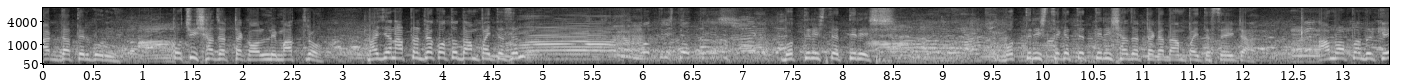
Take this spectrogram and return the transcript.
আট দাঁতের গরু। পঁচিশ হাজার টাকা অনলি মাত্র। ভাইজান আপনারটা কত দাম পাইতেছেন? বত্রিশ তেত্রিশ। বত্রিশ তেত্রিশ। বত্রিশ থেকে তেত্রিশ হাজার টাকা দাম পাইতেছে এইটা। আমরা আপনাদেরকে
